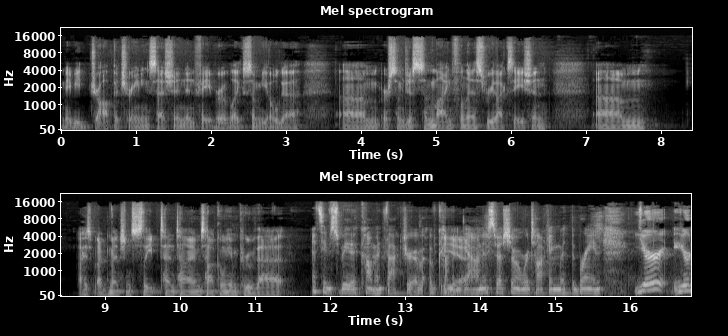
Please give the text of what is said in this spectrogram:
maybe drop a training session in favor of like some yoga um, or some just some mindfulness, relaxation? Um, I, I've mentioned sleep 10 times. How can we improve that? It seems to be the common factor of, of coming Yeah. down, especially when we're talking with the brain. You're you're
